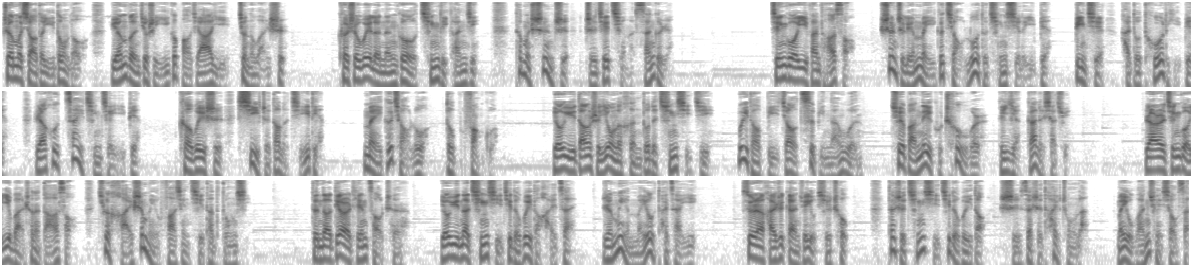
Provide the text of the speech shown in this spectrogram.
这么小的一栋楼，原本就是一个保洁阿姨就能完事。可是为了能够清理干净，他们甚至直接请了三个人。经过一番打扫，甚至连每一个角落都清洗了一遍，并且还都拖了一遍，然后再清洁一遍，可谓是细致到了极点，每个角落都不放过。由于当时用了很多的清洗剂，味道比较刺鼻难闻。却把那股臭味给掩盖了下去。然而，经过一晚上的打扫，却还是没有发现其他的东西。等到第二天早晨，由于那清洗剂的味道还在，人们也没有太在意。虽然还是感觉有些臭，但是清洗剂的味道实在是太重了，没有完全消散。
